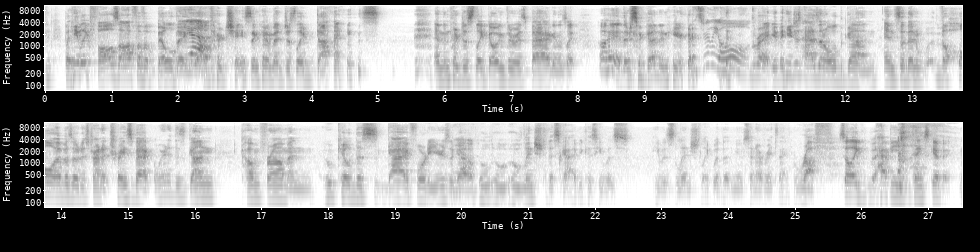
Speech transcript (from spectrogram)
but he like falls off of a building Yeah. while they're chasing him and just like dies. and then they're just like going through his bag, and it's like, oh hey, there's a gun in here. but it's really old. Right, he just has an old gun, and so then the whole episode is trying to trace back where did this gun come from, and who killed this guy forty years ago, Yeah. who, who who lynched this guy because he was he was lynched like with a noose and everything. Rough. So like, happy Thanksgiving.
